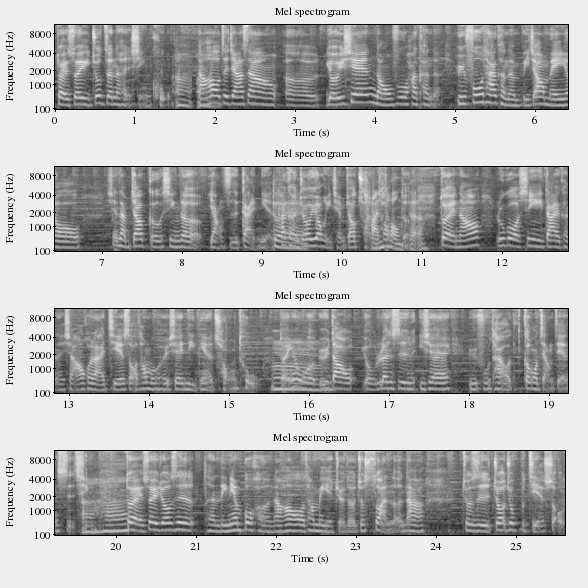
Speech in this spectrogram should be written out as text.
对，所以就真的很辛苦。嗯，然后再加上呃，有一些农夫他可能。渔夫他可能比较没有现在比较革新的养殖概念，他可能就用以前比较传统的。对，然后如果新一代可能想要回来接手，他们会有一些理念的冲突。对，因为我遇到有认识一些渔夫，他有跟我讲这件事情。对，所以就是很理念不合，然后他们也觉得就算了，那。就是就就不接受了，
